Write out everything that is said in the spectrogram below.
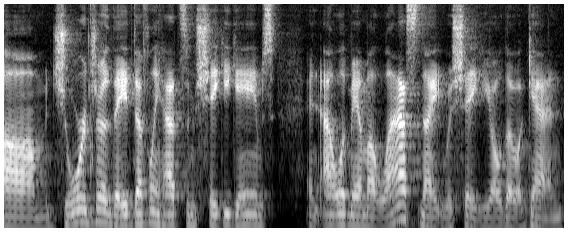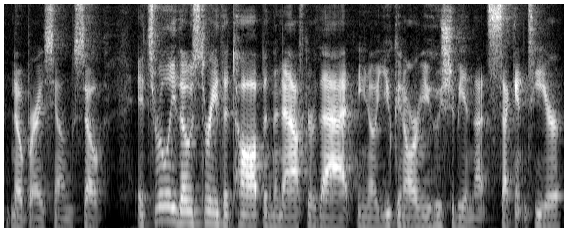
Um, Georgia, they definitely had some shaky games, and Alabama last night was shaky, although again, no Bryce Young. So it's really those three at the top, and then after that, you know, you can argue who should be in that second tier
